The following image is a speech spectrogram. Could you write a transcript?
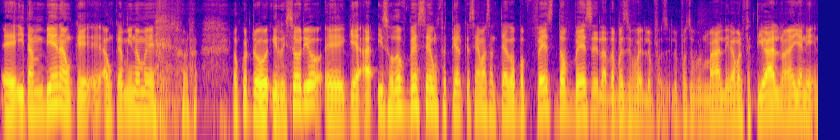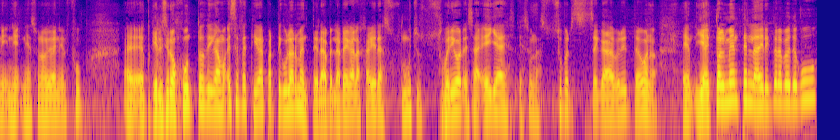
Eh, y también, aunque, eh, aunque a mí no me lo encuentro irrisorio, eh, que hizo dos veces un festival que se llama Santiago Pop Fest, dos veces, las dos veces fue- le fue, fue súper mal, digamos, el festival, no ella ni, ni, ni- a su novia ni el FUP, que lo hicieron juntos, digamos, ese festival particularmente, la, la pega a la Javiera es mucho superior, esa, ella es, es una súper seca bueno, y actualmente es la directora de PTQ,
